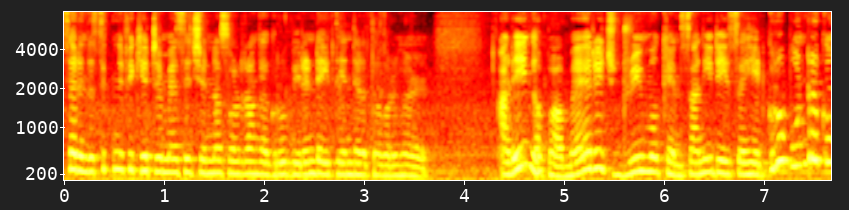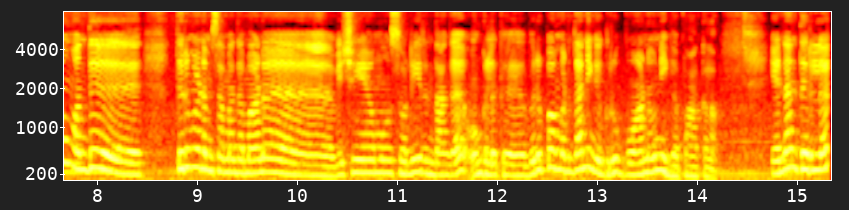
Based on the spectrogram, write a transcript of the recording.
சார் இந்த சிக்னிஃபிகேட்டிவ் மெசேஜ் என்ன சொல்கிறாங்க குரூப் இரண்டை தேர்ந்தெடுத்தவர்கள். அடேங்கப்பா marriage dream work and sunny days head group ஒன்றுக்கும் வந்து திருமணம் சம்மந்தமான விஷயமும் சொல்லியிருந்தாங்க. உங்களுக்கு விருப்பம் இருந்தால் நீங்கள் குரூப் ஒன்னும் நீங்கள் பார்க்கலாம். என்னன்னு தெரியல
